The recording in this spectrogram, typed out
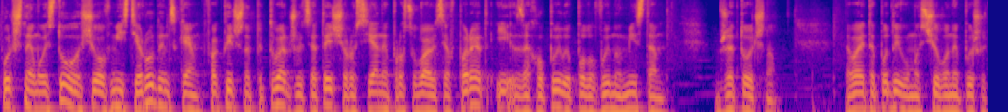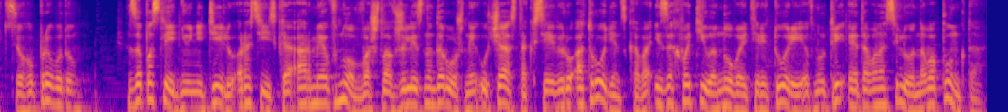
Почнемо із того, що в місті Родинське фактично підтверджується те, що росіяни просуваються вперед і захопили половину міста вже точно. Давайте подивимось, що вони пишуть з цього приводу. За последнюю неделю российская армия вновь вошла в железнодорожный участок к северу от Родинского и захватила новые территории внутри этого населенного пункта.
